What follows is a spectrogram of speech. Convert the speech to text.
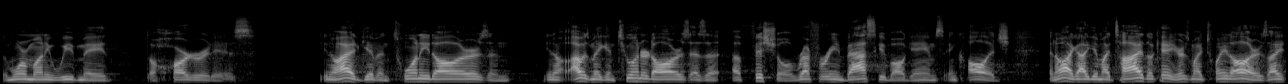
the more money we've made, the harder it is. You know, I had given $20 and, you know, I was making $200 as an official refereeing basketball games in college. And oh, I got to get my tithe. Okay, here's my $20. I,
